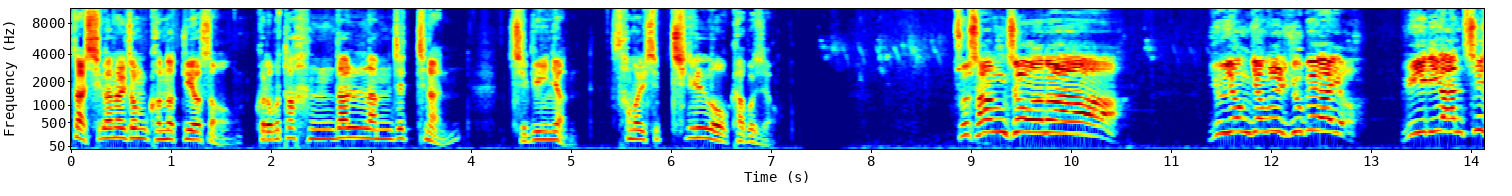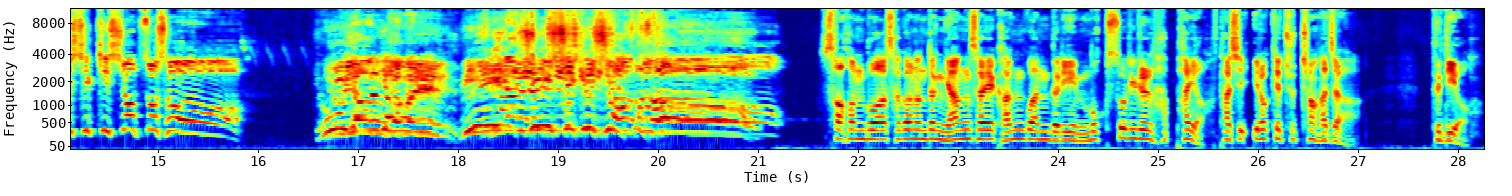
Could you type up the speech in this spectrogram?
자, 시간을 좀 건너뛰어서 그로부터 한 달 남짓 지난 즉위년 3월 17일로 가보죠. 주상 전하, 유영경을 유배하여 위리 안치시키시옵소서. 유영경을 위리 안치시키시옵소서. 사헌부와 사관원 등 양사의 간관들이 목소리를 합하여 다시 이렇게 주청하자 드디어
